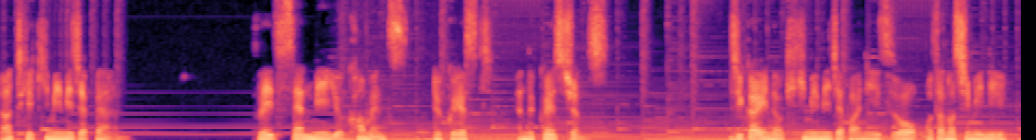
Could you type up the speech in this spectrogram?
at Kikimimi Japan. Please send me your comments, requests, and questions. 次回の聞き耳ジャパニーズをお楽しみに。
